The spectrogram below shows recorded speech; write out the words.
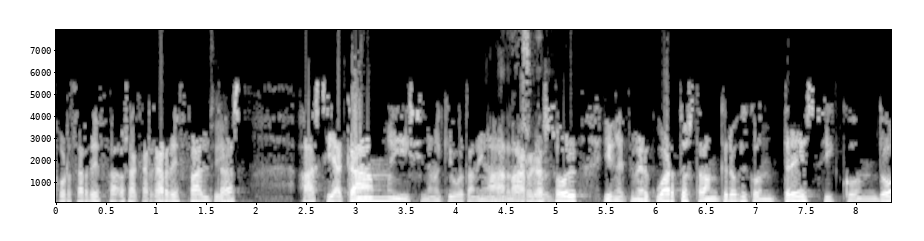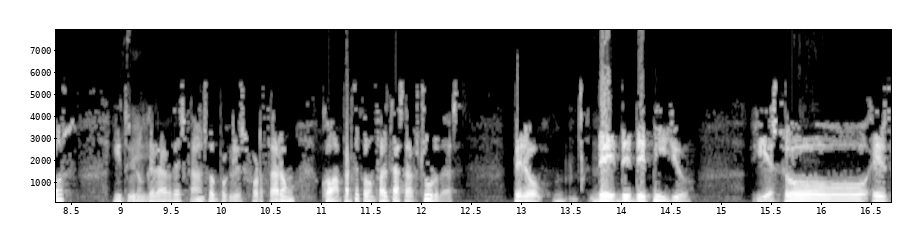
forzar de o sea, cargar de faltas a Siakam y si no me equivoco también a Margasol. Y en el primer cuarto estaban creo que con tres y con dos y tuvieron que dar descanso porque les forzaron con aparte con faltas absurdas pero de, de pillo. Y eso es,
